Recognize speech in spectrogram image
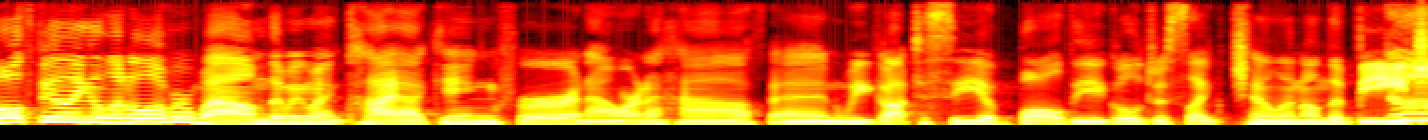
both feeling a little overwhelmed. Then we went kayaking for an hour and a half and we got to see a bald eagle just like chilling on the beach.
